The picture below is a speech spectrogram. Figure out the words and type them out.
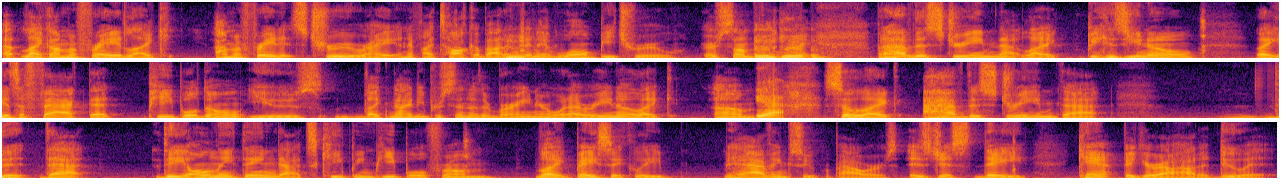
uh, like i'm afraid like i'm afraid it's true right? And if i talk about it then it won't be true or something right? But i have this dream that like because you know like it's a fact that people don't use like 90% of their brain or whatever you know like um Yeah. so like I have this dream that the that the only thing that's keeping people from like basically having superpowers is just they can't figure out how to do it.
